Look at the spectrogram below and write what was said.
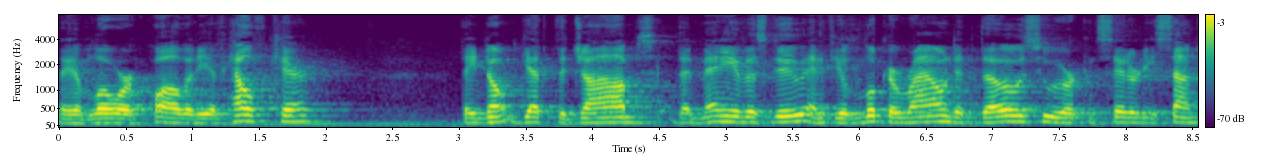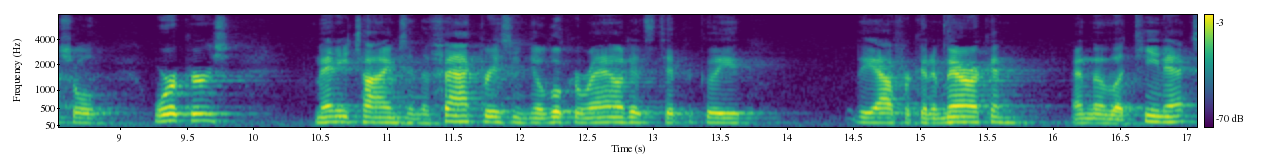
They have lower quality of health care. They don't get the jobs that many of us do. And if you look around at those who are considered essential workers, many times in the factories, and you look around, it's typically the African American and the Latinx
